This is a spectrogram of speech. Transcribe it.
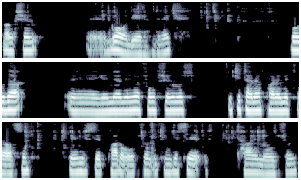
Function e, go diyelim direkt. Burada e, yönlendirme fonksiyonumuz iki tane parametre alsın. Birincisi para olsun. ikincisi time olsun.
